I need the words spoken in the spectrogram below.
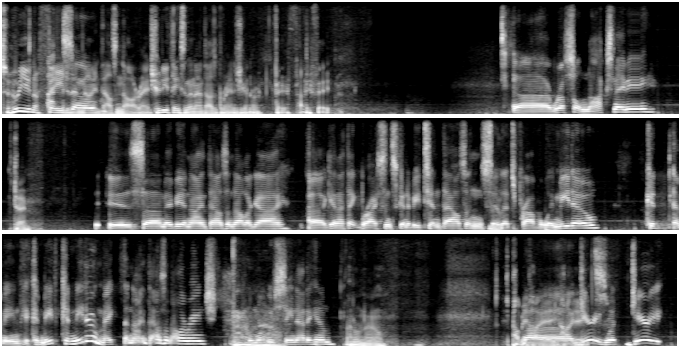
so who are you going to fade uh, so, in the nine thousand dollar range? Who do you think's in the nine thousand range you're going to fade? Uh, Russell Knox, maybe Okay. is uh, maybe a nine thousand dollar guy. Uh, again, I think Bryson's going to be ten thousand, so Yeah. that's probably Mito. Could I mean can Mito, can Mito make the nine thousand dollar range from what we've seen out of him? I don't know. He's probably high, Uh, high Gary eights. Gary, uh,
